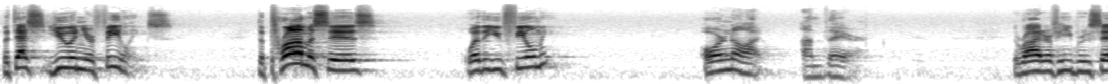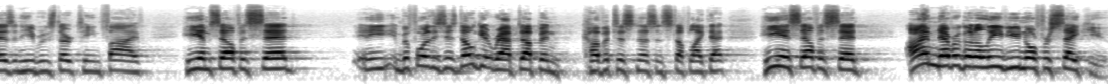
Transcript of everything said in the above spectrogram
but that's you and your feelings. The promise is whether you feel me or not, I'm there. The writer of Hebrews says in Hebrews 13 5, he himself has said, and, he, and before this says, don't get wrapped up in covetousness and stuff like that. He himself has said, I'm never going to leave you nor forsake you.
